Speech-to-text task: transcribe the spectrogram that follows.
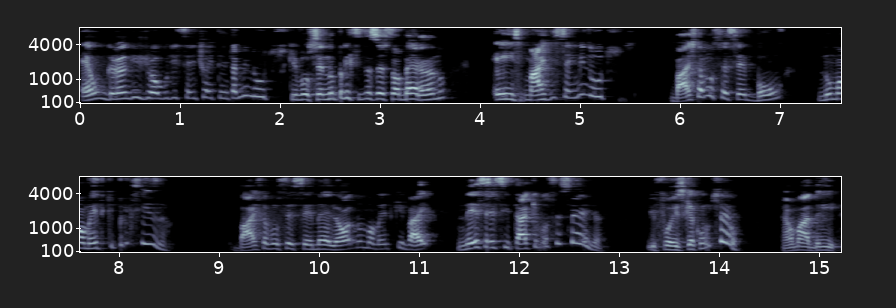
é um grande jogo de 180 minutos, que você não precisa ser soberano em mais de 100 minutos. Basta você ser bom no momento que precisa. Basta você ser melhor no momento que vai necessitar que você seja. E foi isso que aconteceu. Real Madrid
